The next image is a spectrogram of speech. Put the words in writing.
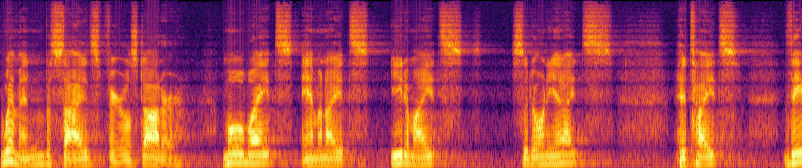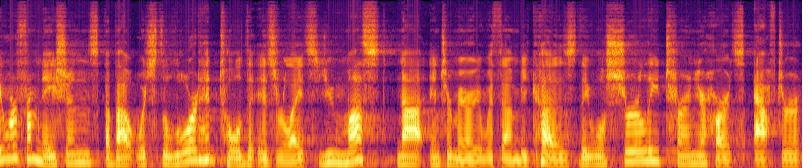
women besides Pharaoh's daughter Moabites, Ammonites, Edomites, Sidonians, Hittites. They were from nations about which the Lord had told the Israelites, You must not intermarry with them because they will surely turn your hearts after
